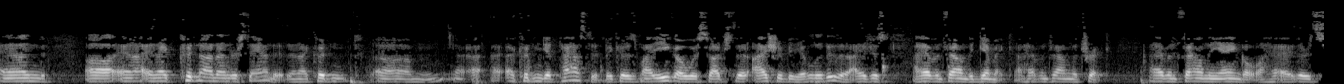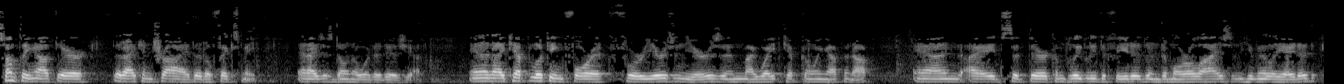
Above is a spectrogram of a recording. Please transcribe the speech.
And uh, and, I, and I could not understand it, and I couldn't um, I, I couldn't get past it because my ego was such that I should be able to do that. I just I haven't found the gimmick. I haven't found the trick. I haven't found the angle. I, there's something out there that I can try that'll fix me, and I just don't know what it is yet. And I kept looking for it for years and years, and my weight kept going up and up. And I'd sit there completely defeated and demoralized and humiliated.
